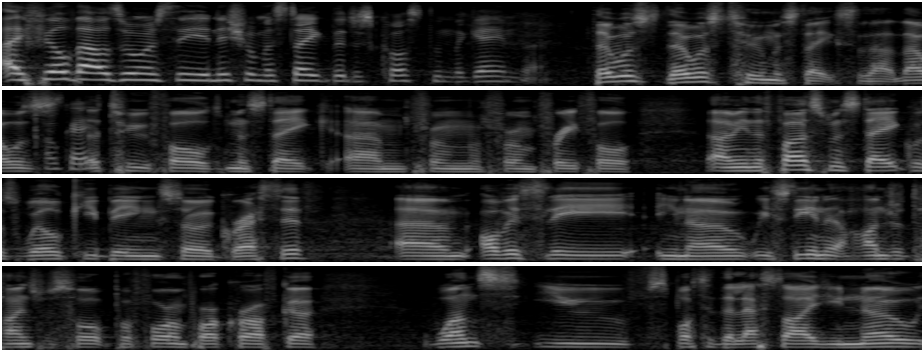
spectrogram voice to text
I feel that was almost the initial mistake that just cost them the game, though. There was there was two mistakes to that. That was okay. a twofold mistake um, from from Freefall. I mean, the first mistake was Wilkie being so aggressive Um, obviously, you know, we've seen it a hundred times before, before in Prokhorovka. Once you've spotted the left side, you know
